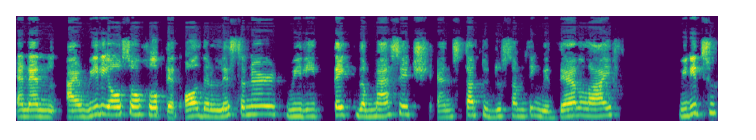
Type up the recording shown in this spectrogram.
And then I really also hope that all the listeners really take the message and start to do something with their life. We need to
